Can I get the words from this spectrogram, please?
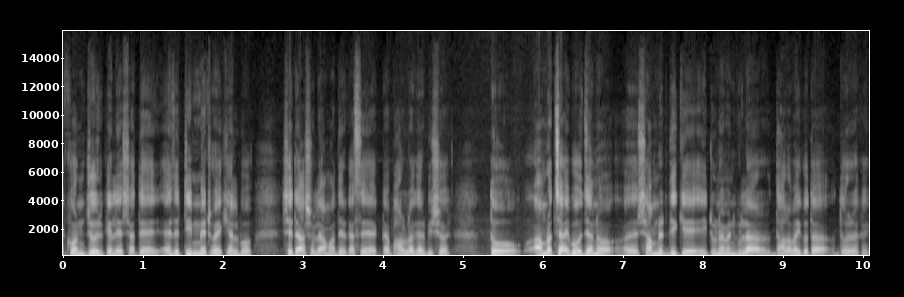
এখন জহির কালিয়ার সাথে অ্যাজ এ টিমমেট হয়ে খেলব, সেটা আসলে আমাদের কাছে একটা ভালো লাগার বিষয়। তো আমরা চাইব যেন সামনের দিকে এই টুর্নামেন্টগুলোর ধারাবাহিকতা ধরে রাখে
